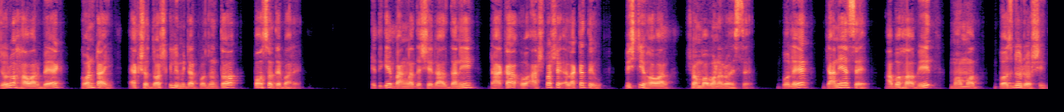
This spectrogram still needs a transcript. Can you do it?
জোরো হাওয়ার বেগ ঘন্টায় একশো দশ কিলোমিটার পর্যন্ত পৌঁছাতে পারে। এদিকে বাংলাদেশের রাজধানী ঢাকা ও আশপাশের এলাকাতেও বৃষ্টি হওয়ার সম্ভাবনা রয়েছে বলে জানিয়েছে আবহাওয়াবিদ মোহাম্মদ বজলুর রশিদ।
